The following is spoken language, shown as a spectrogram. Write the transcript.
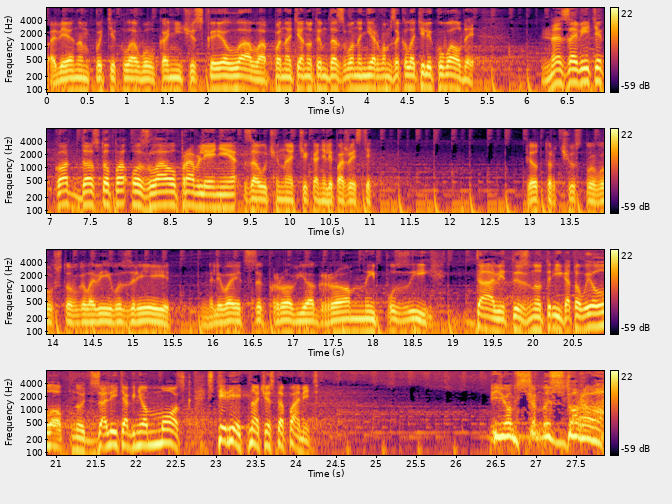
По венам потекла вулканическая лава, по натянутым до звона нервам заколотили кувалды. «Назовите код доступа узла управления», — заученно отчеканили по жести. Петр чувствовал, что в голове его зреет, наливается кровью огромный пузырь. Давит изнутри, готовый лопнуть, залить огнем мозг, стереть начисто память. «Бьемся мы здорово!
